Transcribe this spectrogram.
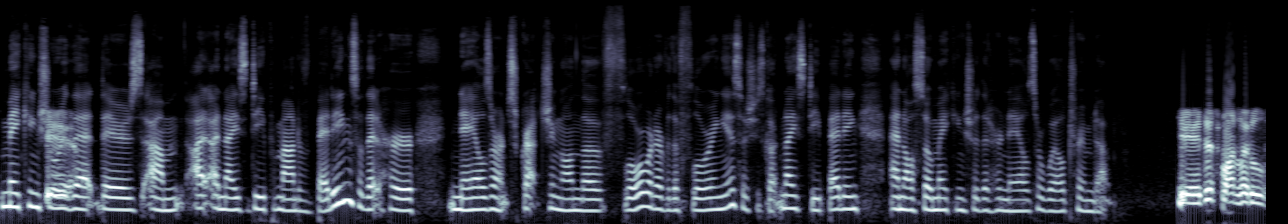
making sure Yeah. that there's um, a, a nice deep amount of bedding so that her nails aren't scratching on the floor, whatever the flooring is. So she's got nice deep bedding, and also making sure that her nails are well trimmed up. Yeah, just one little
